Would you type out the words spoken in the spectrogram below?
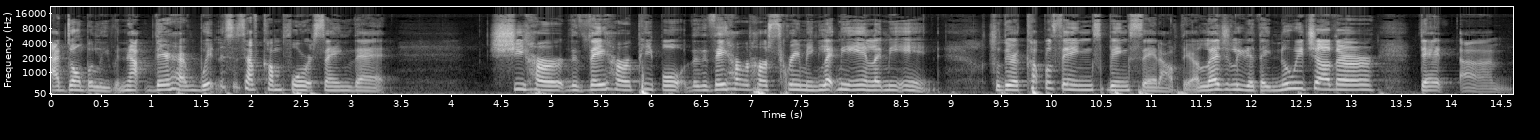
I don't believe it. Now there have witnesses have come forward saying that she heard that they heard people that they heard her screaming, "Let me in, let me in." So there are a couple of things being said out there. Allegedly that they knew each other, that um,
